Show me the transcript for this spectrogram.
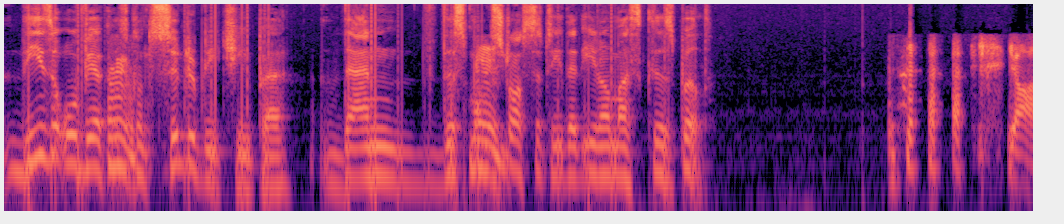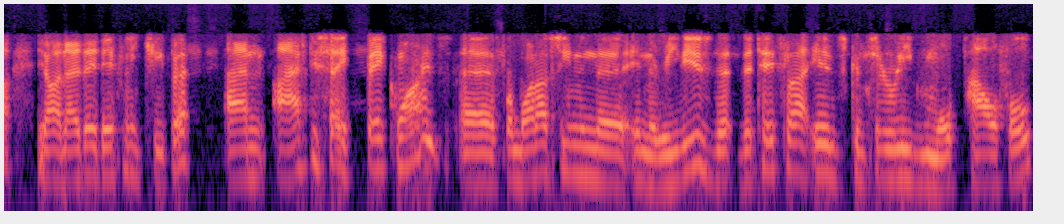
these are all vehicles mm. considerably cheaper than this hmm. monstrosity that Elon Musk has built. yeah, yeah, no, they're definitely cheaper. And I have to say, spec wise, uh, from what I've seen in the in the reviews, the, the Tesla is considerably more powerful,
